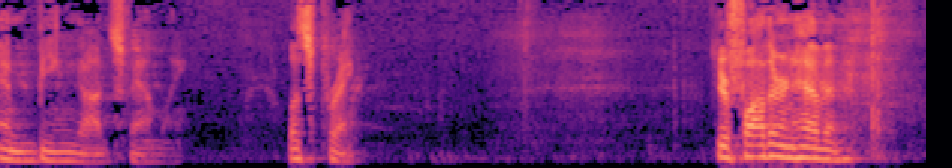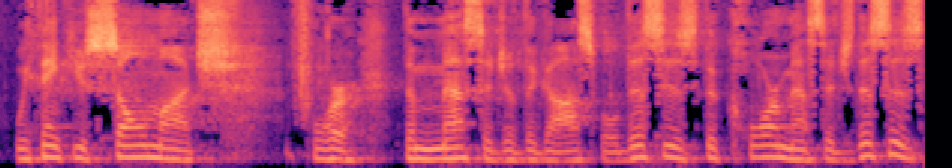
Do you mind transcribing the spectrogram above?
and being God's family. Let's pray. Dear Father in heaven, we thank you so much for the message of the gospel. This is the core message. This is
